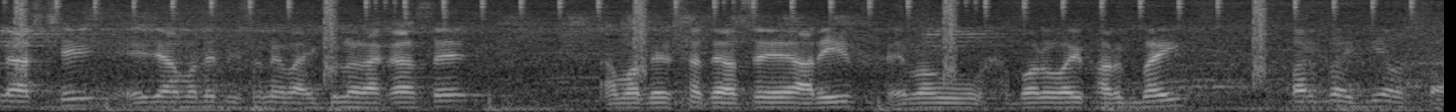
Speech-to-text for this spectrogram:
চলে আসছি। এই যে আমাদের পিছনে বাইকগুলো রাখা আছে। আমাদের সাথে আছে আরিফ এবং বড় ভাই ফারুক ভাই। ফারুক ভাই, কি অবস্থা?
